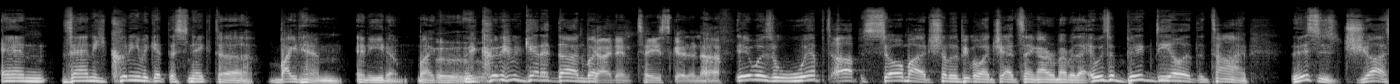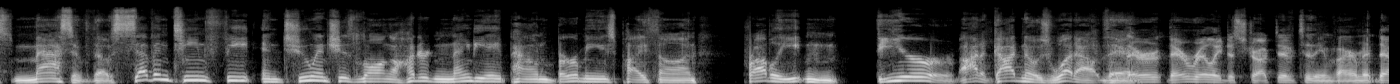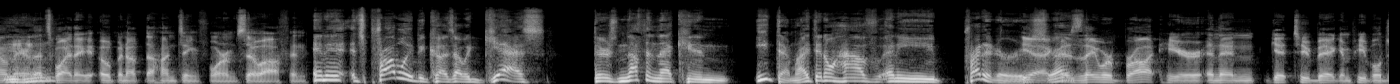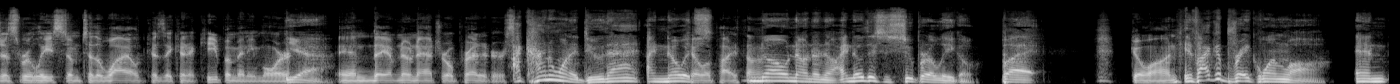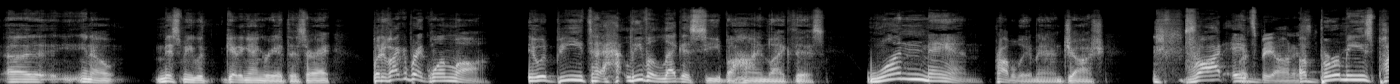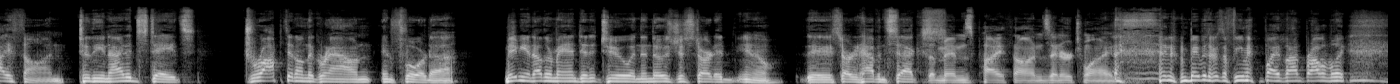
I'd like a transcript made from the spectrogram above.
And then he couldn't even get the snake to bite him and eat him. Like, he couldn't even get it done. But I didn't taste good enough. it was whipped up so much. Some of the people on chat saying, I remember that. It was a big deal at the time. This is just massive, though. 17 feet and two inches long, 198 pound Burmese python, probably eating deer or God knows what out there. They're they're really destructive to the environment down there. Mhm. That's why they open up the hunting for them so often. And it, it's probably because I would guess there's nothing that can eat them, right? They don't have any predators. Yeah, right? because they were brought here and then get too big, and people just released them to the wild because they couldn't keep them anymore. Yeah. and they have no natural predators. I kind of want to do that. I know it's Kill a python. No, no, no, no. I know this is super illegal, but Go on. if I could break one law and uh, you know, miss me with getting angry at this, all right? But if I could break one law, it would be to ha- leave a legacy behind like this. One man, probably a man, Josh, brought a Let's be honest. a Burmese python to the United States, dropped it on the ground in Florida. Maybe another man did it too, and then those just started, you know, they started having sex. The men's pythons intertwined. and maybe there's a female python probably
